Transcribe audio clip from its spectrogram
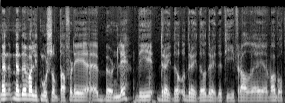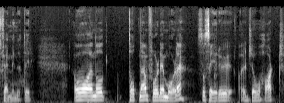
men, men det var litt morsomt, da, fordi eh, Burnley de drøyde og drøyde og drøyde tid fra det var gått fem minutter. Og når Tottenham får det målet, så ser du Joe Hart.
